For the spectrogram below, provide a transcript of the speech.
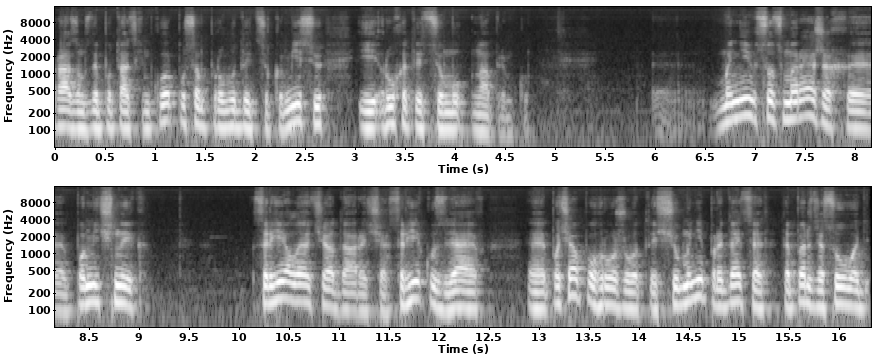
разом з депутатським корпусом проводити цю комісію і рухати в цьому напрямку. Мені в соцмережах е, помічник Сергія Олеговича Одарича, Сергій Кузляєв е, почав погрожувати, що мені прийдеться тепер з'ясовувати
